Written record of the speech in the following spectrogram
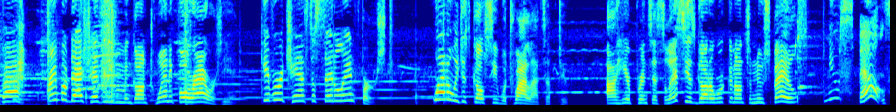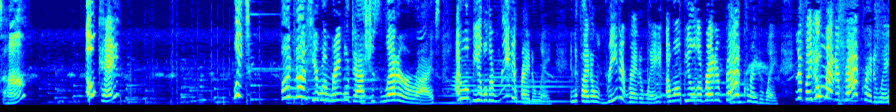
Pie. Rainbow Dash hasn't even been gone 24 hours yet. Give her a chance to settle in first. Why don't we just go see what Twilight's up to? I hear Princess Celestia's got her working on some new spells. New spells, huh? Okay. Wait! If I'm not here when Rainbow Dash's letter arrives, I won't be able to read it right away. And if I don't read it right away, I won't be able to write her back right away. And if I don't write her back right away,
